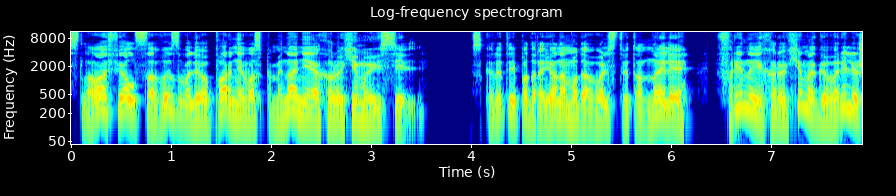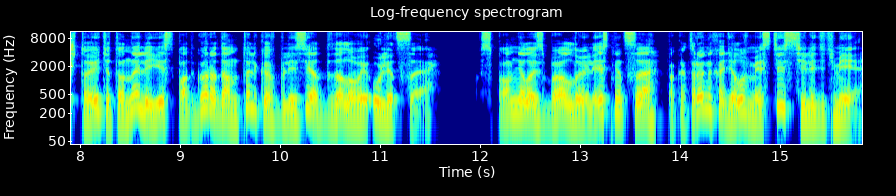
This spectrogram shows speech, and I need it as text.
Слова Фелса вызвали у парня воспоминания о Харухиме и Силь. Скрытые под районом удовольствий тоннели, Фрина и Харухима говорили, что эти тоннели есть под городом только вблизи от Дедаловой улицы. Вспомнилась Беллу и лестница, по которой он ходил вместе с Силей детьми.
